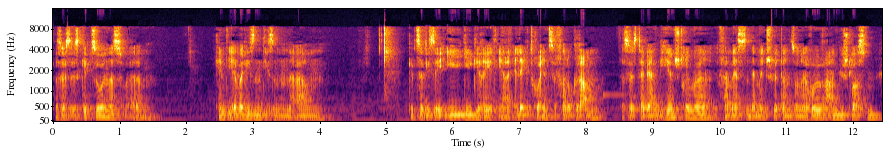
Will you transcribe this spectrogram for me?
Das heißt, es gibt so in das, ähm, kennt ihr bei diesen, diesen, ähm, gibt's ja diese EEG-Geräte, ja, Elektroenzephalogramm. Das heißt, da werden Gehirnströme vermessen, der Mensch wird dann so eine Röhre angeschlossen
